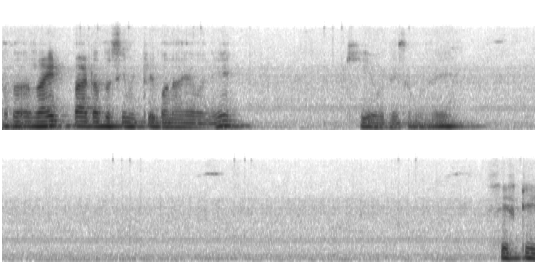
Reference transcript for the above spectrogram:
अथवा right part of the symmetry बनायो भने के हुँदैछ भने फिफ्टी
